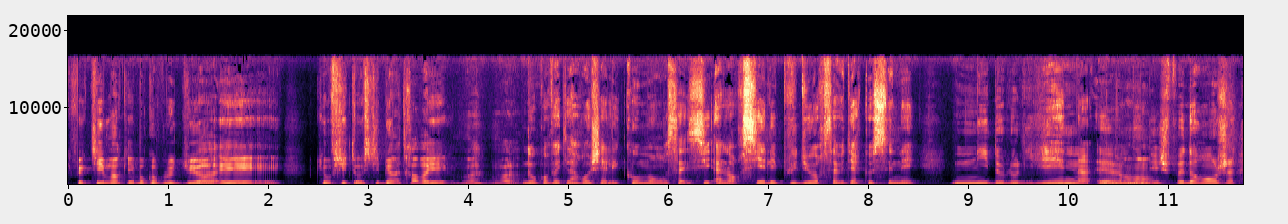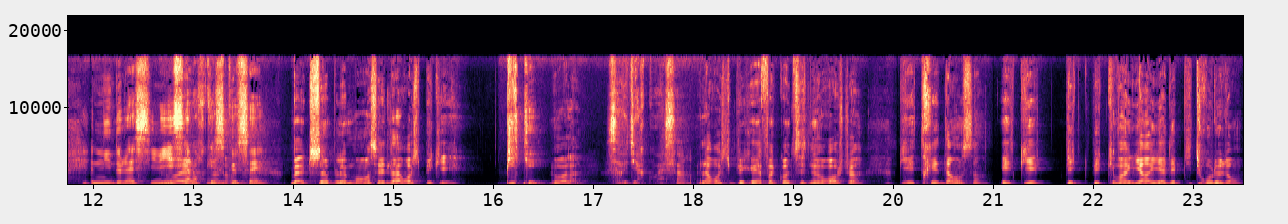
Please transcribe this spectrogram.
effectivement, qui est beaucoup plus dure et qui est aussi, aussi bien à travailler. voilà. Donc en fait, la roche, elle est comment? Si, Alors si elle est plus dure, ça veut dire que ce n'est ni de l'olivine, euh, ni des cheveux d'ange, ni de la silice. alors qu'est-ce que c'est? Ben, Tout simplement, c'est de la roche piquée. Piquée Voilà. Ça veut dire quoi ça? La roche piquée, en fin de compte, c'est une roche qui est très dense et qui est pique, pique. il y, a des petits trous dedans.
